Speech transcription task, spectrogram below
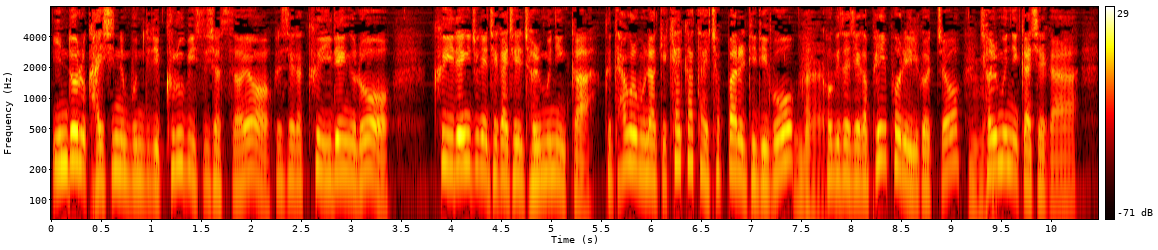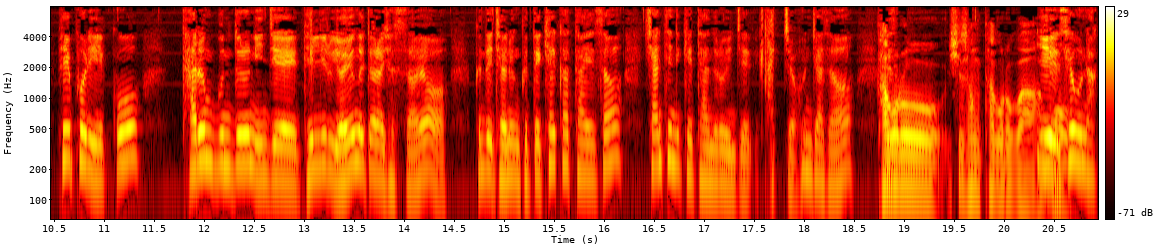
인도를 가시는 분들이 그룹이 있으셨어요. 그래서 제가 그 일행으로 그 일행 중에 제가 제일 젊으니까 그 타골 문학회 캘카타에 첫 발을 디디고 네. 거기서 제가 paper를 읽었죠. 음. 젊으니까 제가 paper를 읽고 다른 분들은 이제 델리로 여행을 떠나셨어요. 근데 저는 그때 캘카타에서 샨티니케탄으로 이제 갔죠. 혼자서. 타고로 시성 타고로가 예, 세운 학,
